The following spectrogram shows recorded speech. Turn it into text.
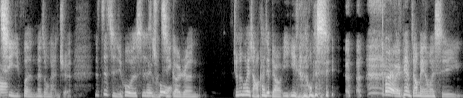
气氛那种感觉，啊、就自己或者是什么几个人，就是会想要看一些比较有意义的东西。对，鬼片比较没那么吸引，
